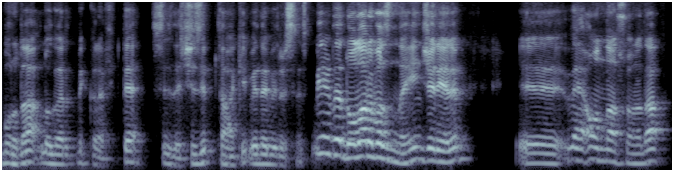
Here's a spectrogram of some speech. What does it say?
Bunu da logaritmik grafikte siz de çizip takip edebilirsiniz. Bir de dolar bazında inceleyelim. Ee, ve ondan sonra da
